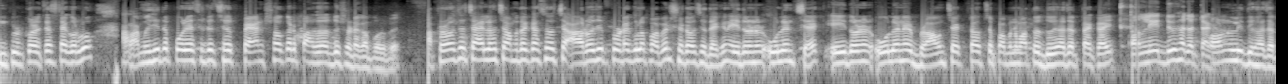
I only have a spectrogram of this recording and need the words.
ইনক্লুড করার চেষ্টা করব। আর আমি যেটা পরে আছি সেটা হচ্ছে প্যান্ট সহকারে পাঁচ হাজার দুশো টাকা পড়বে। আপনারা হচ্ছে চাইলে হচ্ছে আমাদের কাছে হচ্ছে আরও যে প্রোডাক্টগুলো পাবেন সেটা হচ্ছে দেখেন এই ধরনের উলেন চেক এই ধরনের উলেনের ব্রাউন চেকটা হচ্ছে পাবেন মাত্র দুই হাজার টাকায়। অনলি দুই হাজার টাকা। অনলি দুই হাজার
